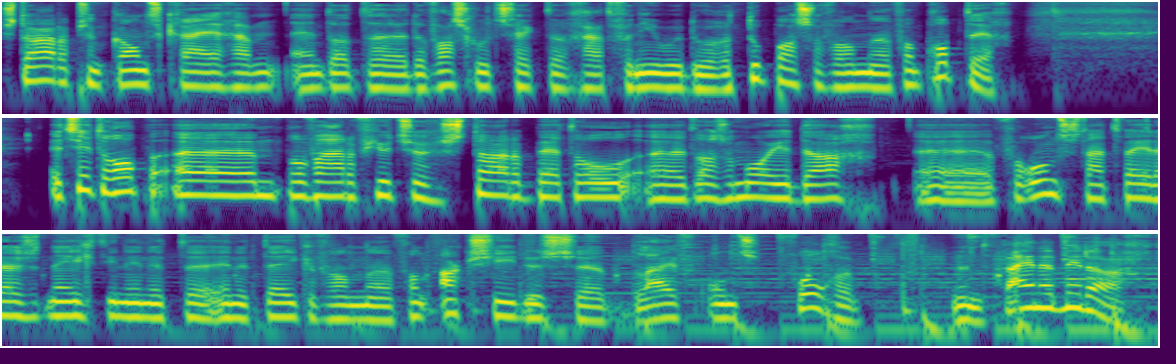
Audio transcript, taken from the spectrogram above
start-ups een kans krijgen. En dat de vastgoedsector gaat vernieuwen door het toepassen van, van PropTech. Het zit erop. ehm Provada Future Startup Battle. Het was een mooie dag. Voor ons staat 2019 in het, in het teken van, van actie. Dus blijf ons volgen. Een fijne middag.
